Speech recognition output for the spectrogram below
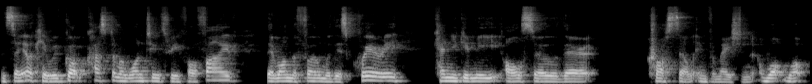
and say, okay, we've got customer one, two, three, four, five. They're on the phone with this query. Can you give me also their cross sell information? What, what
